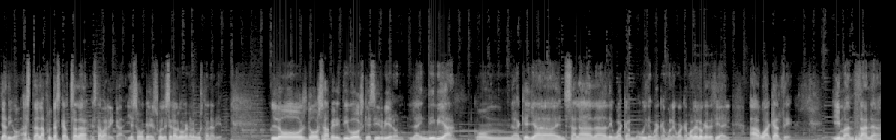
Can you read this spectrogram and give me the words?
ya digo, hasta la fruta escarchada estaba rica, y eso que suele ser algo que no le gusta a nadie. Los dos aperitivos que sirvieron, la endivia con aquella ensalada de guacamole, uy, de guacamole, guacamole lo que decía él, aguacate y manzana,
